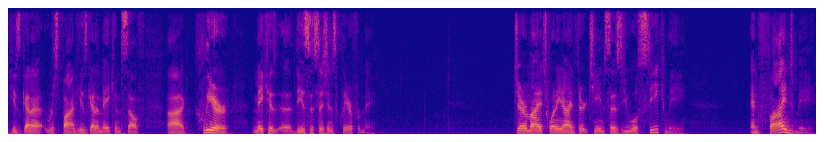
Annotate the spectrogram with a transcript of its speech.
He's going to respond? He's going to make Himself uh, clear, make his, uh, these decisions clear for me. Jeremiah 29 13 says, You will seek me and find me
